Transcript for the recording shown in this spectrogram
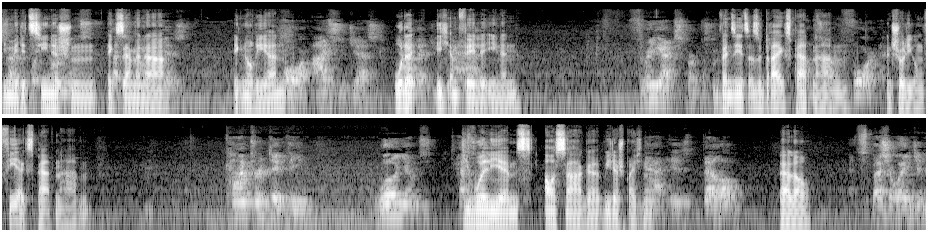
die medizinischen Examiner ignorieren oder ich empfehle Ihnen, wenn Sie jetzt also drei Experten haben, Entschuldigung, vier Experten haben, die. Williams Aussage widersprechen. Bellow, Special Agent,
